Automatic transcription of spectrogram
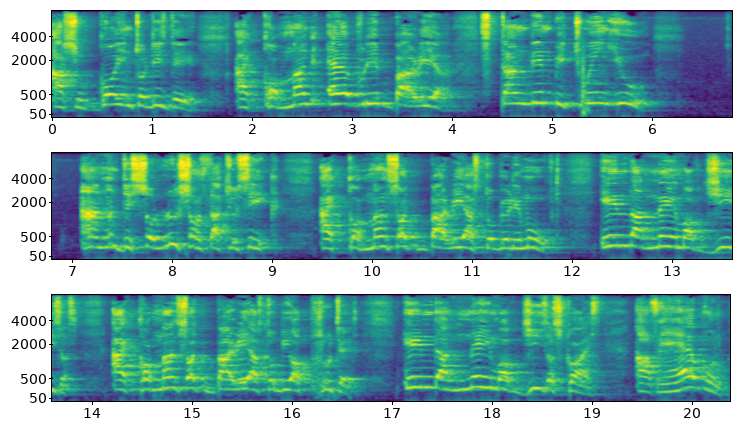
as you go into this day. I command every barrier standing between you and the solutions that you seek. I command such barriers to be removed in the name of Jesus. I command such barriers to be uprooted in the name of Jesus Christ as heaven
